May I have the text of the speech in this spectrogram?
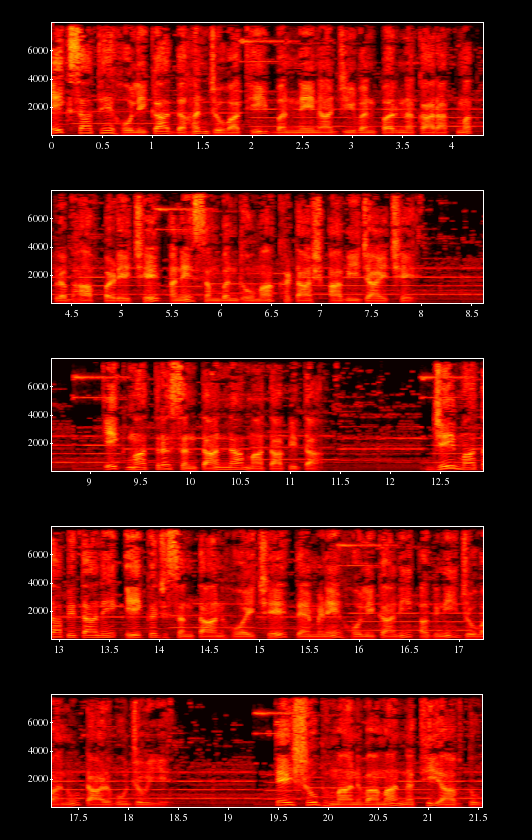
એક સાથે હોલિકા દહન જોવાથી બંનેના જીવન પર નકારાત્મક પ્રભાવ પડે છે અને સંબંધોમાં ખટાશ આવી જાય છે. એકમાત્ર સંતાનના માતા પિતા જે માતા પિતાને એક જ સંતાન હોય છે, તેમણે હોલિકાની અગ્નિ જોવાનું ટાળવું જોઈએ. તે શુભ માનવામાં નથી આવતું.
